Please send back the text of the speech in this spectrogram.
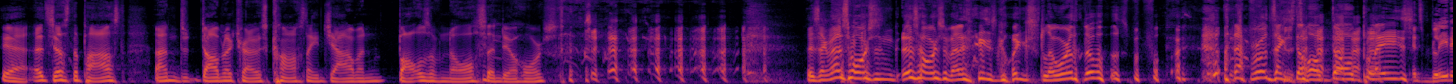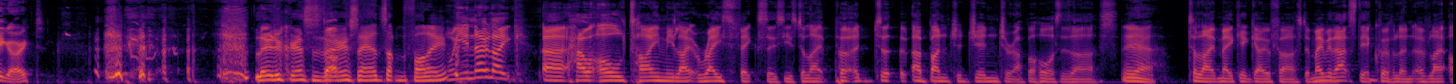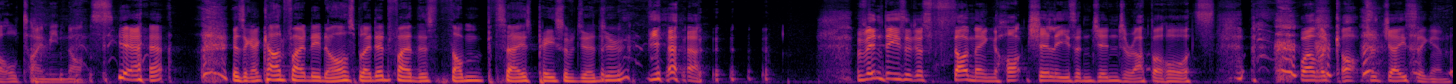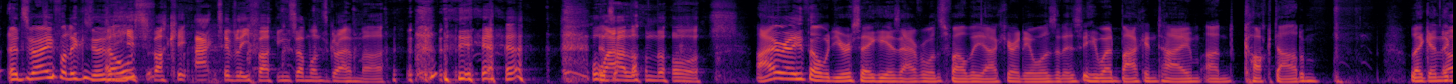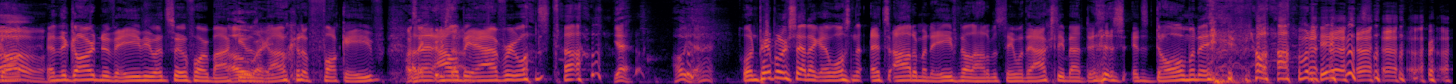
yeah, it's just the past, and Dominic Trout's constantly jamming bottles of nos into a horse. It's like this horse, is, this horse, if anything, is going slower than it was before, and everyone's like, dog, Dom, please." It's bleeding out. Ludacris is there saying something funny. Well, you know, like uh, how old timey like race fixers used to like put a, t- a bunch of ginger up a horse's ass Yeah, to like make it go faster. Maybe that's the equivalent of like old timey nos. yeah. It's like I can't find any nos, but I did find this thumb-sized piece of ginger. yeah. Vin Diesel just thumbing hot chilies and ginger up a horse while the cops are chasing him. It's very funny because there's And always he's fucking actively fucking someone's grandma. While on the horse. I really thought when you were saying he is everyone's family, the accurate idea was it is he went back in time and cocked Adam. like in the gar- Oh. in the Garden of Eve, he went so far back he Oh, was like, "I'm gonna fuck Eve," I was and like, then I'll be everyone's dad. Yeah. Oh yeah. When people are saying like it wasn't, it's Adam and Eve, not Adam and Steve. What they actually meant is it's Dom and Eve, not Adam and Eve.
